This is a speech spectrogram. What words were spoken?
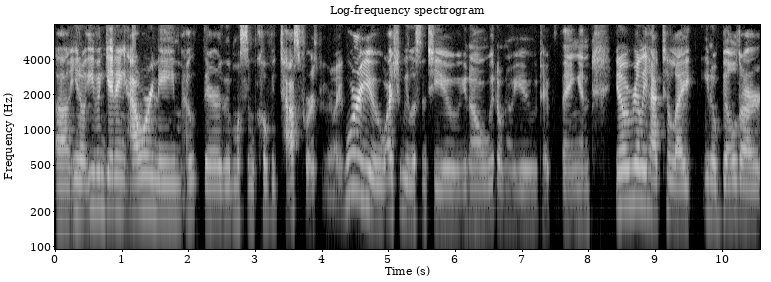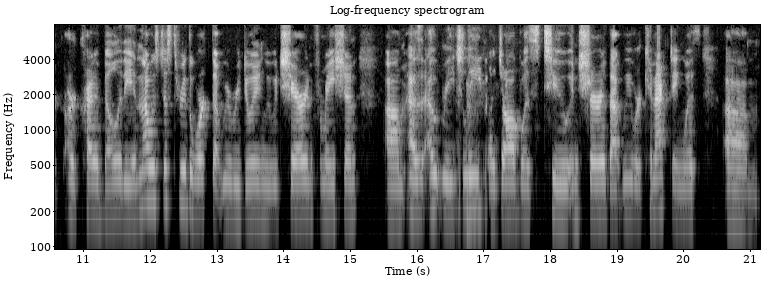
Uh, you know, even getting our name out there, the Muslim COVID task force, people are like, who are you? Why should we listen to you? You know, we don't know you type of thing. And, you know, we really had to like, you know, build our, our credibility. And that was just through the work that we were doing. We would share information um, as outreach lead, my job was to ensure that we were connecting with, um,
